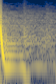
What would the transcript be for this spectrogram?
Bye.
